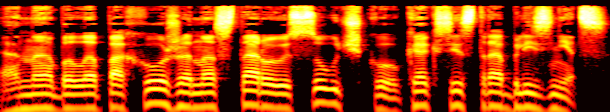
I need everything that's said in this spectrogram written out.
Она была похожа на старую сучку, как сестра-близнец.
